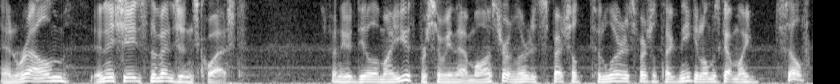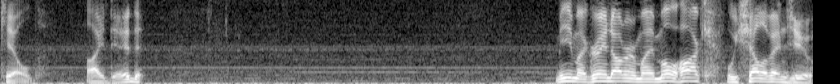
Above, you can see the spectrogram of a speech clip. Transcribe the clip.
And Relm initiates the vengeance quest. Spent a good deal of my youth pursuing that monster and learned its special to learn its special technique and almost got myself killed. I did. Me, my granddaughter, and my mohawk, we shall avenge you.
